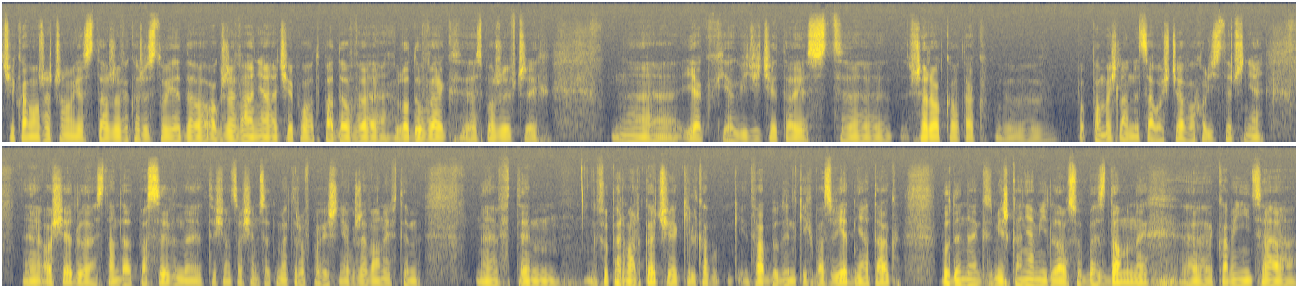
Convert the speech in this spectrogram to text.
ciekawą rzeczą jest to, że wykorzystuje do ogrzewania ciepło odpadowe lodówek spożywczych. E, jak, jak widzicie, to jest e, szeroko tak e, pomyślane całościowo, holistycznie osiedle, standard pasywny, 1800 metrów powierzchni ogrzewanej w tym, w tym supermarkecie, kilka, dwa budynki chyba z Wiednia, tak? budynek z mieszkaniami dla osób bezdomnych, kamienica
